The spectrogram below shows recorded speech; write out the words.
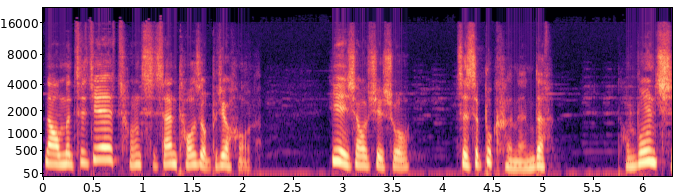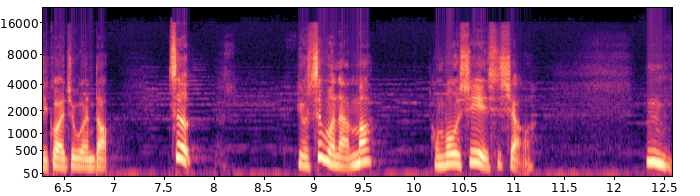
那我们直接从此山逃走不就好了？”燕萧却说：“这是不可能的。”童风奇怪，就问道：“这有这么难吗？”童风心里是想啊，嗯，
